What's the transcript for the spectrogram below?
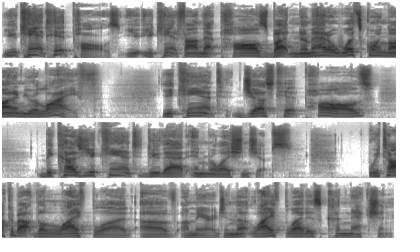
You can't hit pause. You, you can't find that pause button no matter what's going on in your life. You can't just hit pause because you can't do that in relationships. We talk about the lifeblood of a marriage, and that lifeblood is connection.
